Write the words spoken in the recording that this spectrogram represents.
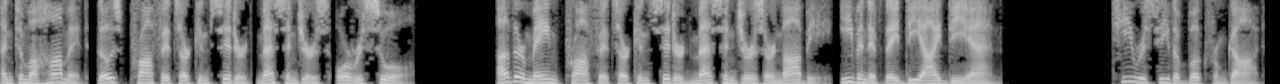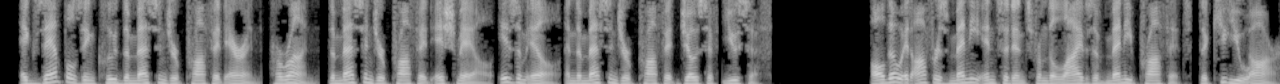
and to Muhammad, those prophets are considered messengers or rasul. Other main prophets are considered messengers or nabi, even if they didn't receive a book from God. Examples include the messenger prophet Aaron, Harun, the messenger prophet Ishmael and the messenger prophet Joseph Yusuf. Although it offers many incidents from the lives of many prophets, the Qur'an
